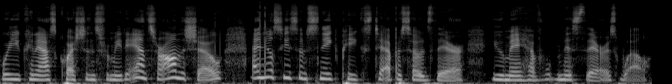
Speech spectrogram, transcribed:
where you can ask questions for me to answer on the show, and you'll see some sneak peeks to episodes there you may have missed there as well.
